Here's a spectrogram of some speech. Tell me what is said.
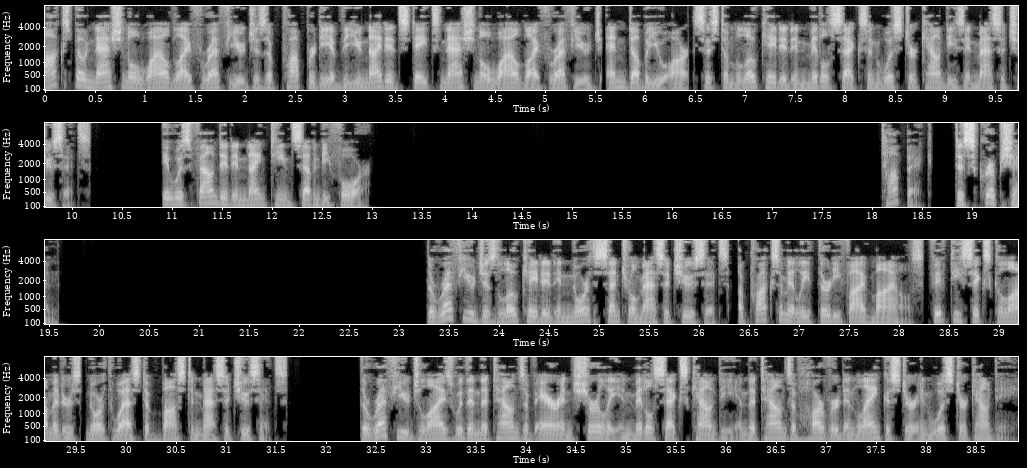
Oxbow National Wildlife Refuge is a property of the United States National Wildlife Refuge system located in Middlesex and Worcester counties in Massachusetts. It was founded in 1974. Description The refuge is located in north-central Massachusetts, approximately 35 miles 56 kilometers northwest of Boston, Massachusetts. The refuge lies within the towns of Ayer and Shirley in Middlesex County and the towns of Harvard and Lancaster in Worcester County.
